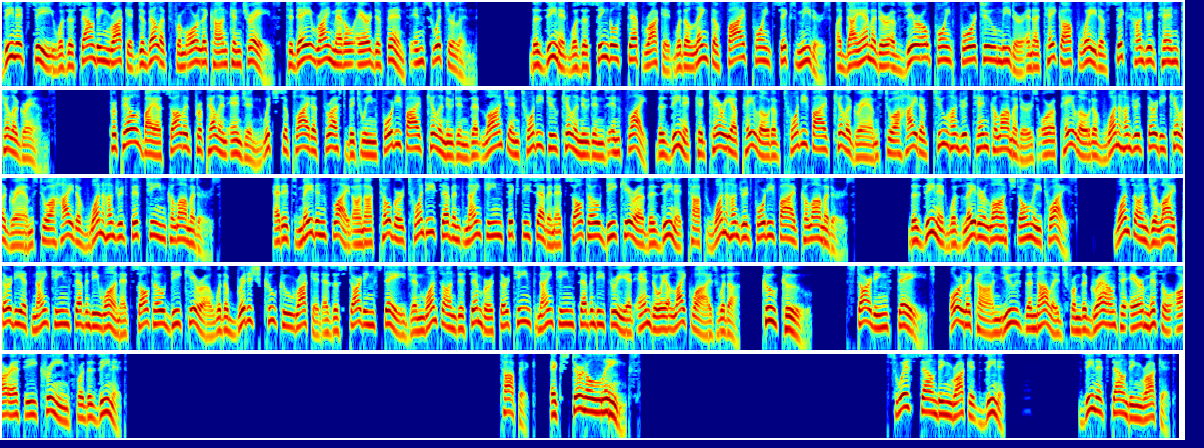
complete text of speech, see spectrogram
Zenit C was a sounding rocket developed from Oerlikon Contraves today Rheinmetall Air Defence in Switzerland. The Zenit was a single-step rocket with a length of 5.6 meters, a diameter of 0.42 meter and a takeoff weight of 610 kilograms. Propelled by a solid propellant engine which supplied a thrust between 45 kilonewtons at launch and 22 kilonewtons in flight, the Zenit could carry a payload of 25 kilograms to a height of 210 kilometers or a payload of 130 kilograms to a height of 115 kilometers. At its maiden flight on October 27, 1967 at Salto di Quirra the Zenit topped 145 kilometers. The Zenit was later launched only twice. Once on July 30, 1971 at Salto di Quirra with a British Cuckoo rocket as a starting stage and once on December 13, 1973 at Andoya likewise with a Cuckoo starting stage. Oerlikon used the knowledge from the ground-to-air missile RSE Kriens for the Zenit. Topic: External links. Swiss sounding rocket Zenit Zenit sounding rocket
